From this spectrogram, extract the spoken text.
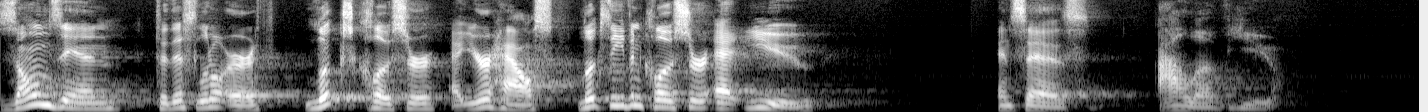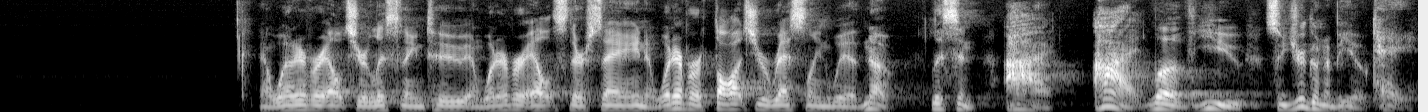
zones in to this little earth, looks closer at your house, looks even closer at you, and says, I love you. Now, whatever else you're listening to, and whatever else they're saying, and whatever thoughts you're wrestling with, no, listen, I, I love you, so you're going to be okay.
